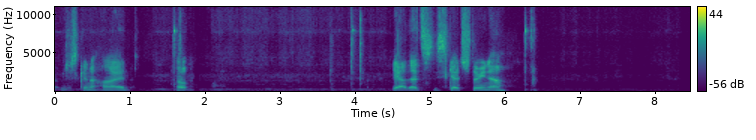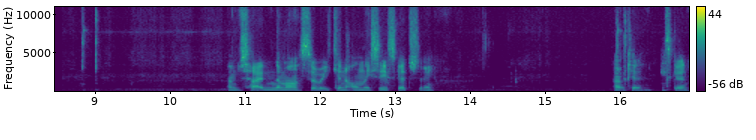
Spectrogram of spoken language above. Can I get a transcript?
I'm just gonna hide. Oh, yeah, that's sketch three now. I'm just hiding them all so we can only see sketch three. Okay, that's good.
